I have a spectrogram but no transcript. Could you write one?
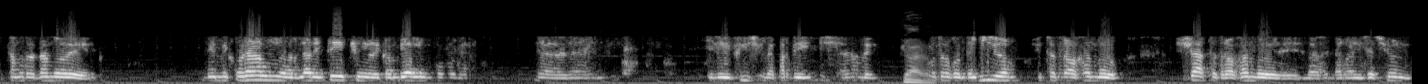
estamos tratando de, de mejorarlo, de arreglar el techo, de cambiarle un poco el edificio, la parte de edificio, otro contenido. Está trabajando, ya está trabajando la, organización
